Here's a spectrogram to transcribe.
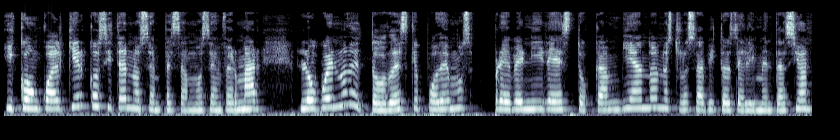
y con cualquier cosita nos empezamos a enfermar. Lo bueno de todo es que podemos prevenir esto cambiando nuestros hábitos de alimentación.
